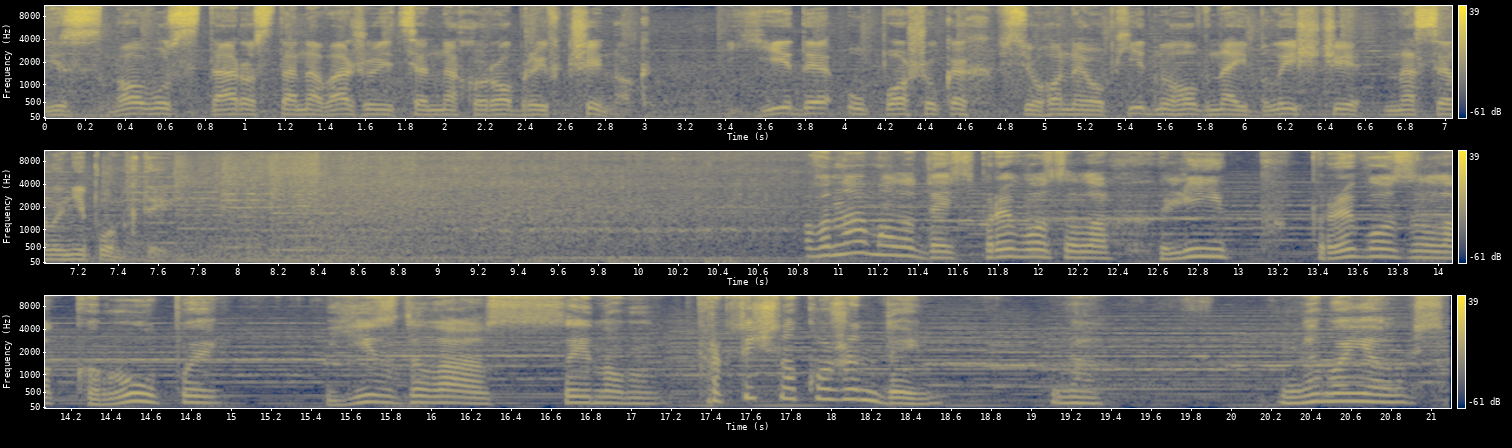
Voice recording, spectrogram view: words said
І знову староста наважується на хоробрий вчинок. Їде у пошуках всього необхідного в найближчі населені пункти. Вона молодець, привозила хліб, привозила крупи, їздила з сином практично кожен день. Да. Не боялася.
